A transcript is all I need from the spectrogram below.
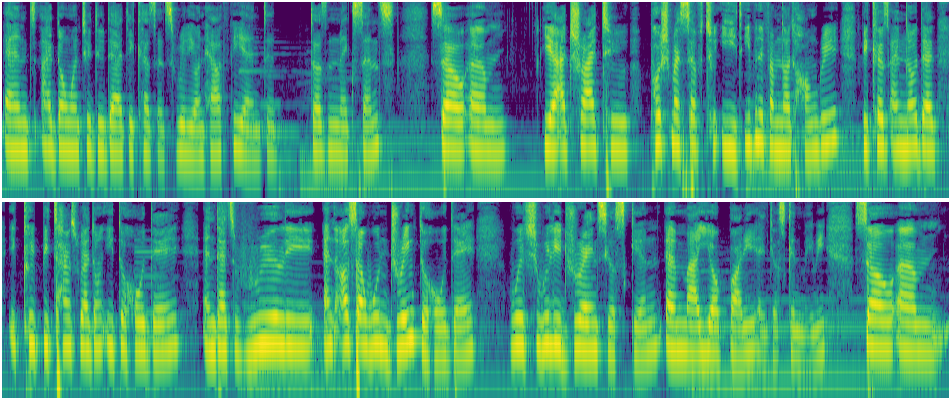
And I don't want to do that because it's really unhealthy and it doesn't make sense. So, um, yeah, I try to push myself to eat, even if I'm not hungry, because I know that it could be times where I don't eat the whole day. And that's really, and also I wouldn't drink the whole day, which really drains your skin and uh, your body and your skin maybe. So um,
